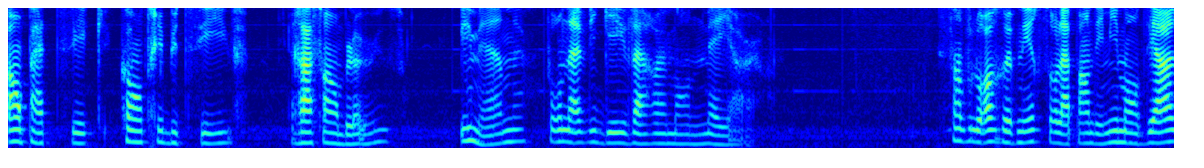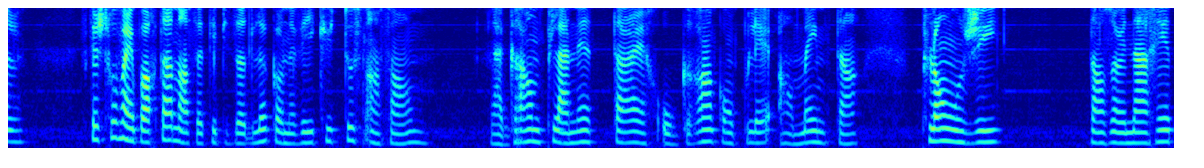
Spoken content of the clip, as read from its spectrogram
empathiques, contributives, rassembleuses, humaines, pour naviguer vers un monde meilleur. Sans vouloir revenir sur la pandémie mondiale, ce que je trouve important dans cet épisode-là qu'on a vécu tous ensemble, la grande planète Terre au grand complet en même temps, plongée dans un arrêt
